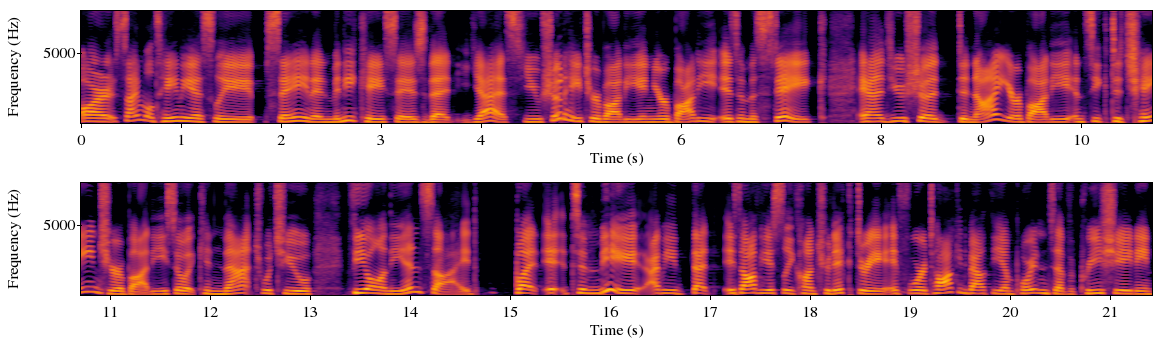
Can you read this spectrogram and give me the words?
are simultaneously saying in many cases that yes, you should hate your body and your body is a mistake, and you should deny your body and seek to change your body so it can match what you feel on the inside. But it, to me, I mean, that is obviously contradictory. If we're talking about the importance of appreciating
